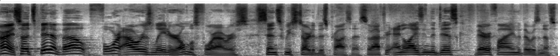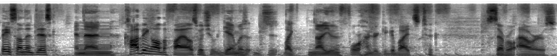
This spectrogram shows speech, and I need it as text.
All right, so it's been about four hours later, almost four hours, since we started this process. So after analyzing the disk, verifying that there was enough space on the disk, and then copying all the files, which again was like not even 400 gigabytes, took several hours.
